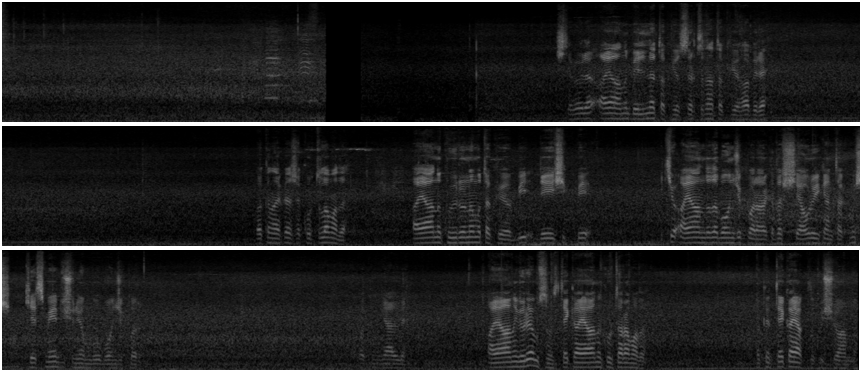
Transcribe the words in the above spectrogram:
İşte böyle ayağını beline takıyor, sırtına takıyor habire. Bakın arkadaşlar kurtulamadı. Ayağını kuyruğuna mı takıyor? Bir değişik bir iki ayağında da boncuk var arkadaş yavruyken takmış. Kesmeyi düşünüyorum bu boncukları. Bakın geldi. Ayağını görüyor musunuz? Tek ayağını kurtaramadı. Bakın tek ayaklı kuş şu anda.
